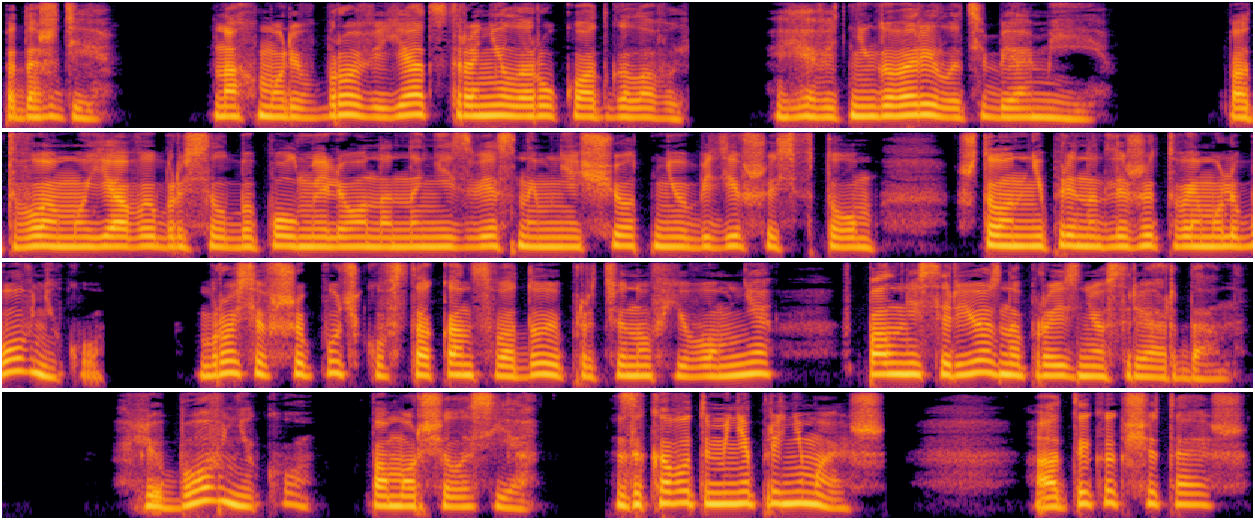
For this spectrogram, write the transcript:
Подожди. Нахмурив брови, я отстранила руку от головы. Я ведь не говорила тебе о Мии. По-твоему, я выбросил бы полмиллиона на неизвестный мне счет, не убедившись в том, что он не принадлежит твоему любовнику? Бросив шипучку в стакан с водой и протянув его мне, вполне серьезно произнес Риордан. «Любовнику?» — поморщилась я. «За кого ты меня принимаешь?» А ты как считаешь?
